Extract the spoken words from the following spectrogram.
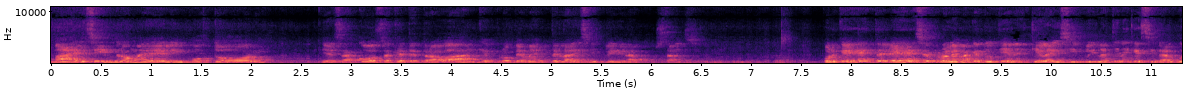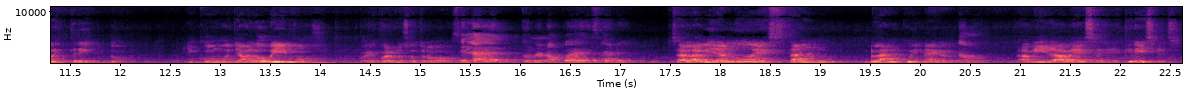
más el síndrome del impostor y esas cosas que te trabajan que propiamente la disciplina y la constancia. Porque es, este, es ese problema que tú tienes, que la disciplina tiene que ser algo estricto. Y como ya lo vimos, pues, pues nosotros... Sí, la, uno no puede ser. O sea, la vida no es tan blanco y negro. No. La vida a veces es grises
